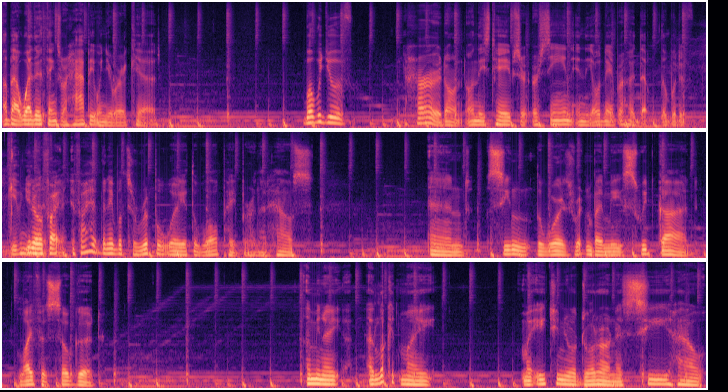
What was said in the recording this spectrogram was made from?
about whether things were happy when you were a kid. What would you have heard on, on these tapes or, or seen in the old neighborhood that, that would have given you You know, if I if I had been able to rip away at the wallpaper in that house and seen the words written by me, "Sweet God, life is so good." I mean, I I look at my my 18 year old daughter and I see how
